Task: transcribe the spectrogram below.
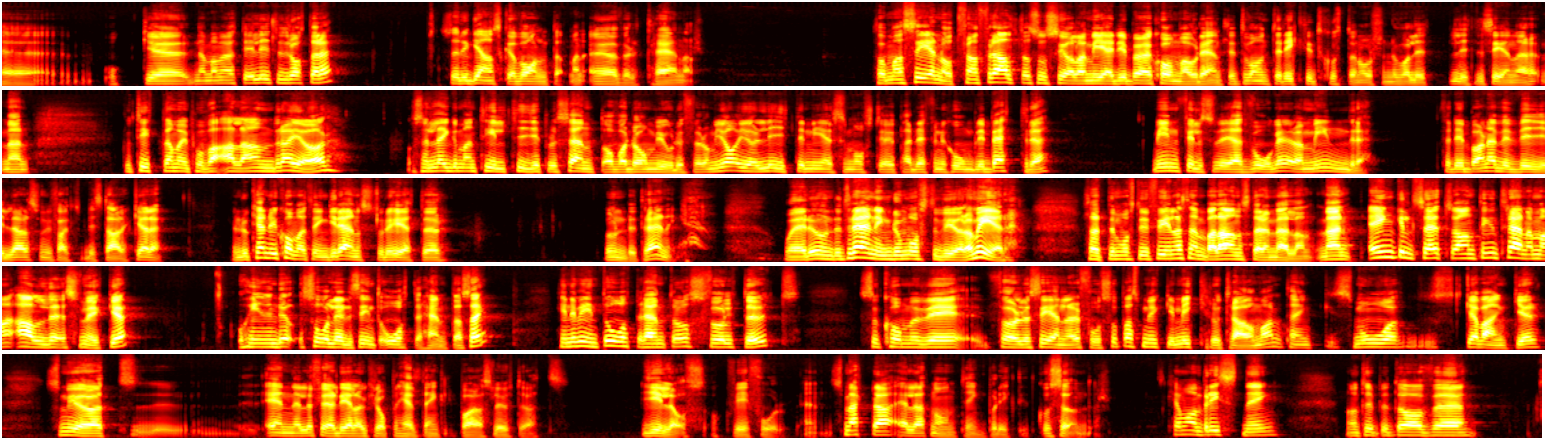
Eh, och eh, när man möter elitidrottare så är det ganska vanligt att man övertränar. För man ser något, framförallt när sociala medier börjar komma ordentligt, det var inte riktigt 17 år sedan, det var lite, lite senare, men då tittar man ju på vad alla andra gör och sen lägger man till 10% av vad de gjorde. För om jag gör lite mer så måste jag ju per definition bli bättre. Min filosofi är att våga göra mindre. För det är bara när vi vilar som vi faktiskt blir starkare. Men då kan det komma till en gräns då det heter underträning. Och är det underträning då måste vi göra mer. Så att det måste ju finnas en balans däremellan. Men enkelt sett så antingen tränar man alldeles för mycket och hinner det således inte återhämta sig. Hinner vi inte återhämta oss fullt ut så kommer vi förr eller senare få så pass mycket mikrotrauman, tänk små skavanker, som gör att eh, en eller flera delar av kroppen helt enkelt bara slutar att gilla oss och vi får en smärta eller att någonting på riktigt går sönder. Det kan vara en bristning, någon typ av eh,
